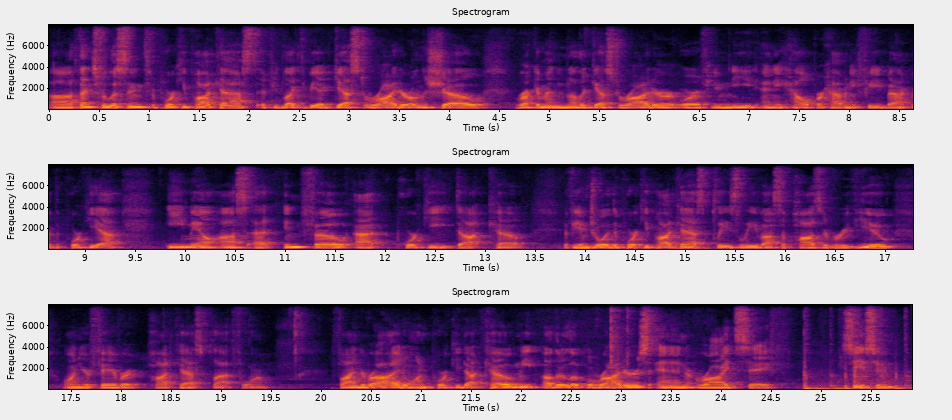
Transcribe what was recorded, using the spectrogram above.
Uh, thanks for listening to the Porky Podcast. If you'd like to be a guest rider on the show, recommend another guest rider, or if you need any help or have any feedback with the Porky app, email us at info at porky.co. If you enjoyed the Porky Podcast, please leave us a positive review on your favorite podcast platform. Find a ride on porky.co, meet other local riders, and ride safe. See you soon.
